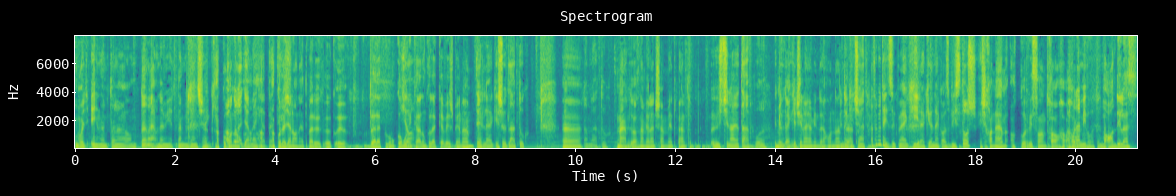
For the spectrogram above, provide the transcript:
vagy én nem találom, de nem, nem írt, nem üzent senki. Akkor, akkor mondom, legyen meglepetés. Akkor legyen Anett, mert ő, ő, ő vele kom- kommunikálunk a legkevésbé, nem? Tényleg, és őt láttuk? Uh, Nem láttuk. nem, de az nem jelent semmit, mert Ő is csinálja távból? mindenki csinálja mindenhonnan. Mindenki tehát-. Hát akkor nézzük meg, hírek jönnek, az biztos. És ha nem, akkor viszont, ha, ha, Akkor ha, nem mi voltunk. ha Andi lesz,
